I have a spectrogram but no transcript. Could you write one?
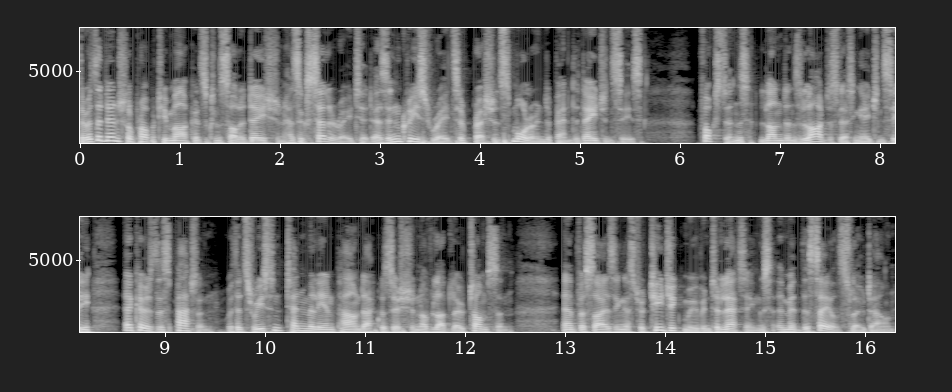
The residential property market's consolidation has accelerated as increased rates have pressured smaller independent agencies. Foxtons, London's largest letting agency, echoes this pattern with its recent £10 million acquisition of Ludlow Thompson, emphasising a strategic move into lettings amid the sales slowdown.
